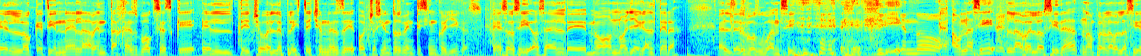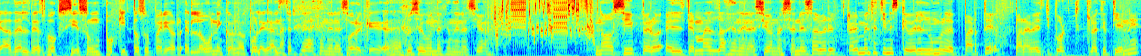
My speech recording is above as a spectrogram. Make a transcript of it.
el- lo que tiene la ventaja Xbox es que el techo, el de PlayStation es de 825 gigas. Eso sí, o sea, el de no, no llega altera. El de Xbox One sí. Y aún así, la velocidad, no, pero la velocidad del de Xbox sí es un poquito superior. Es lo único en lo que Porque le gana. es tercera generación. Porque Tu segunda generación. No, sí, pero el tema es la generación. O sea, es saber, realmente tienes que ver el número de parte para ver el tipo de arquitectura que tiene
